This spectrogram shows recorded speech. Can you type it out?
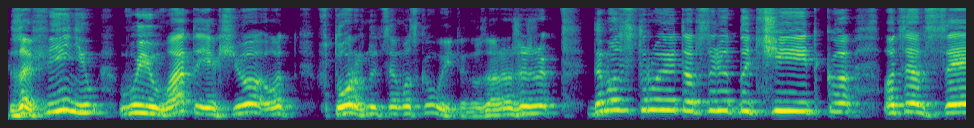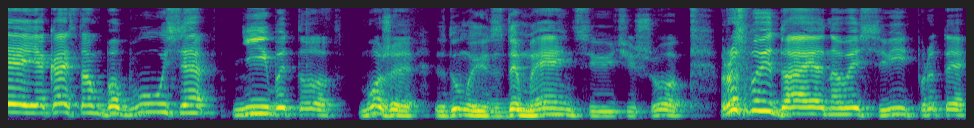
за фінів воювати, якщо от вторгнуться московити? Ну зараз же демонструють абсолютно чітко оце все, якась там бабуся, нібито, може, думають, з деменцією чи що, розповідає на весь світ про те,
